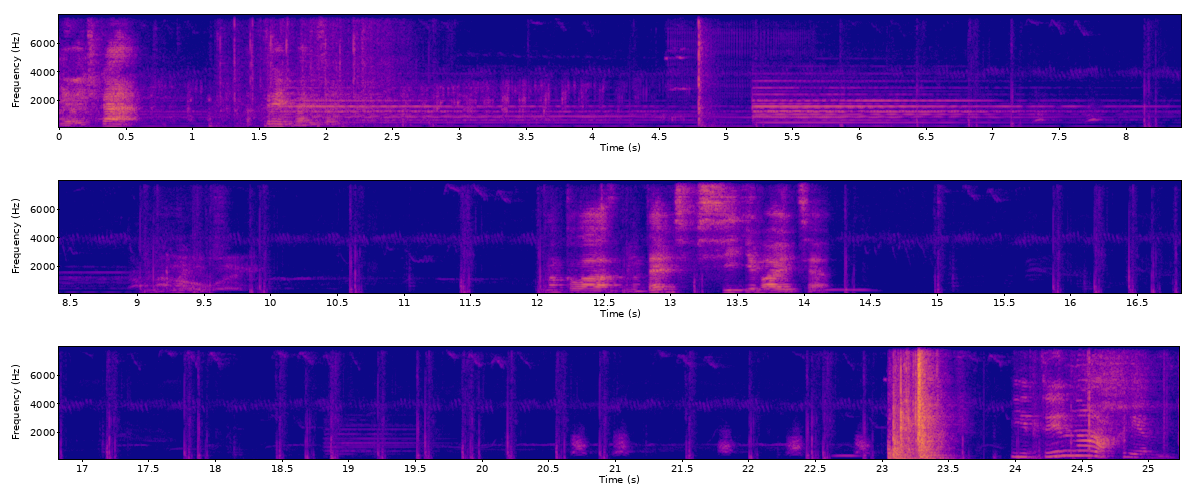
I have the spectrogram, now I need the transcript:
Девочка! Открой дверь зайди. Ну класно, де всі діваються? Іди нахрен.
